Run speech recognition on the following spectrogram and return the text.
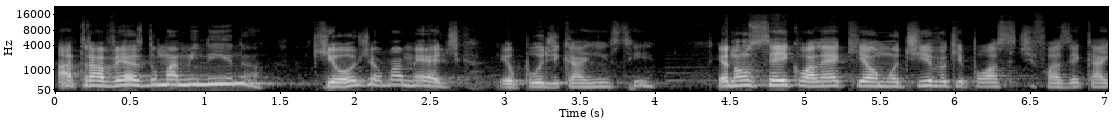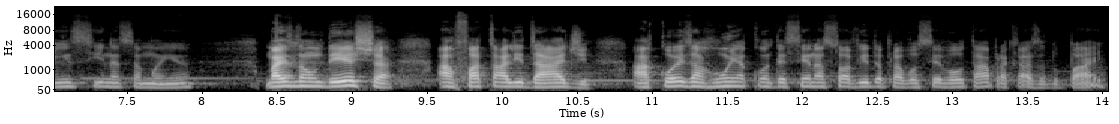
Através de uma menina, que hoje é uma médica, eu pude cair em si. Eu não sei qual é que é o motivo que possa te fazer cair em si nessa manhã, mas não deixa a fatalidade, a coisa ruim acontecer na sua vida para você voltar para a casa do Pai.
